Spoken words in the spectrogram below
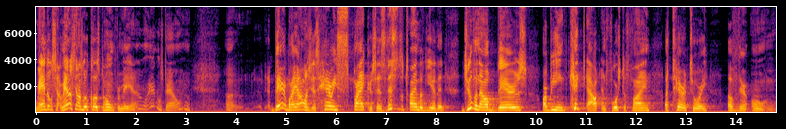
Randallstown. Is a little close to home for me. Randallstown. Uh, bear biologist Harry Spiker says this is the time of year that juvenile bears are being kicked out and forced to find a territory of their own.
